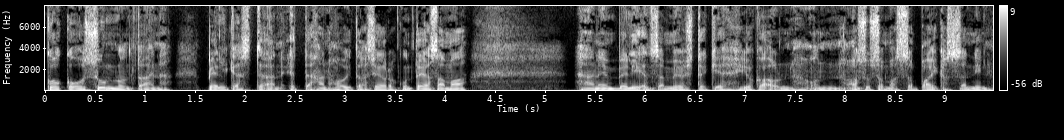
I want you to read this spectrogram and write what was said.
koko sunnuntaina pelkästään, että hän hoitaa seurakunta ja sama hänen veljensä myös tekee, joka on, on asu samassa paikassa. Niin,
